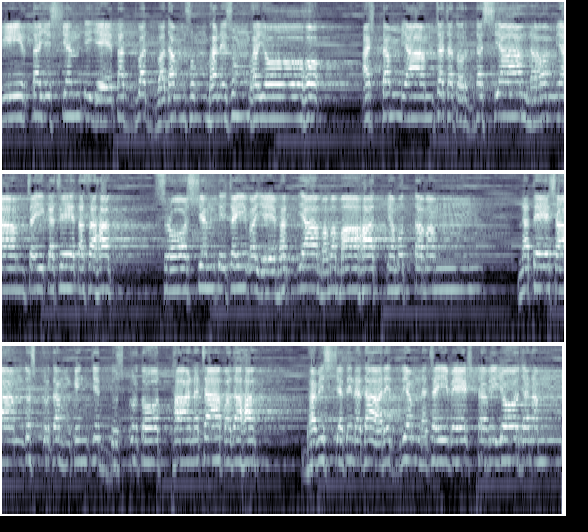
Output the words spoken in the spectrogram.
कीर्तयिष्यन्ति ये तद्वद्वदम् शुम्भनिशुम्भयोः अष्टम्याम् च चतुर्दश्याम् नवम्याम् चैकचेतसः। श्रोष्यन्ति चैव ये भक्त्या मम माहात्म्यमुत्तमम्। न तेषाम् दुष्कृतम् किञ्चिद्दुष्कृतोत्थानचापदः भविष्यति न दारिद्र्यम् न चैवेष्टवियोजनम्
